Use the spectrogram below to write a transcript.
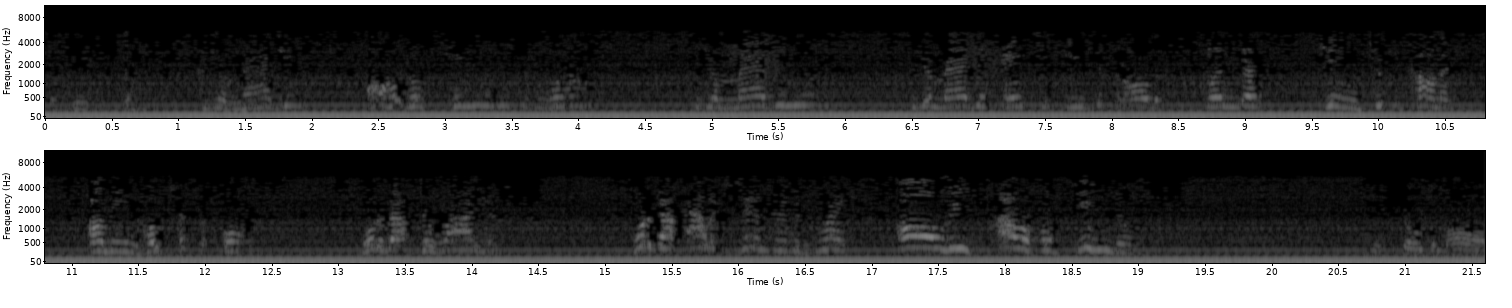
for Jesus does. Could you imagine all those kingdoms of the world? Could you imagine them? Could you imagine ancient Egypt and all the splendor? King Tutankhamun, I mean Hotep Fourth. What about Darius? What about Alexander the Great? All these powerful kingdoms. He showed them all.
